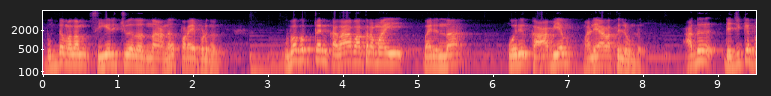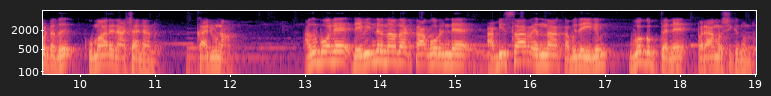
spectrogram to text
ബുദ്ധമതം സ്വീകരിച്ചതെന്നാണ് പറയപ്പെടുന്നത്. ഉപഗുപ്തൻ കഥാപാത്രമായി വരുന്ന ഒരു കാവ്യം മലയാളത്തിലുണ്ട്. അത് രചിക്കപ്പെട്ടത് കുമാരനാശാനാണ്. കരുണ. അതുപോലെ രവീന്ദ്രനാഥ ടാഗോറിന്റെ അബിസാർ എന്ന കവിതയിലും ഉപഗുപ്തനെ പരാമർശിക്കുന്നുണ്ട്.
